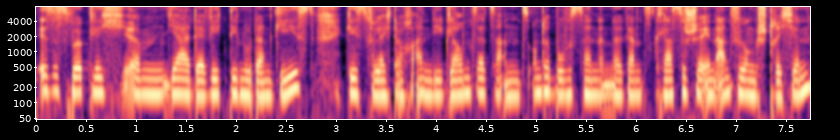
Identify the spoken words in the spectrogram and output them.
ist es wirklich ähm, ja der Weg, den du dann gehst. Gehst vielleicht auch an die Glaubenssätze, ans Unterbewusstsein, eine ganz klassische, in Anführungsstrichen,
